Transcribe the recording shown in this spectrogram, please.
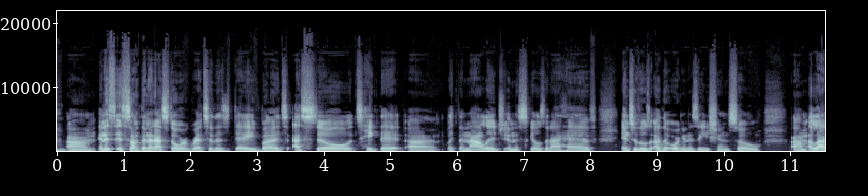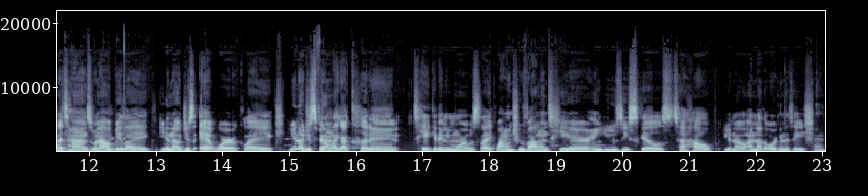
Mm-hmm. um and it's it's something that i still regret to this day but i still take that uh like the knowledge and the skills that i have into those other organizations. So um, a lot of times when I would be like, you know, just at work, like, you know, just feeling like I couldn't take it anymore. It was like, why don't you volunteer and use these skills to help, you know, another organization?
